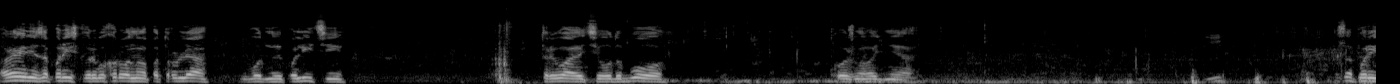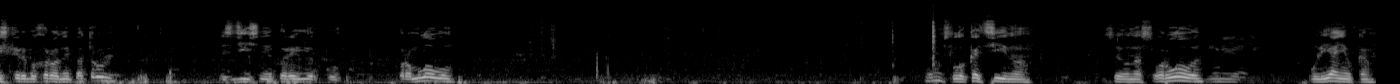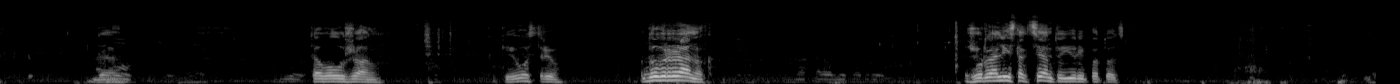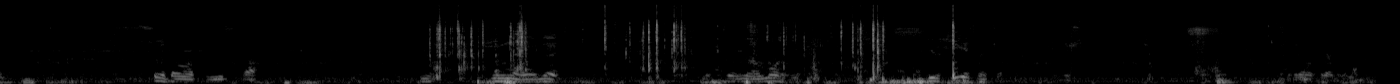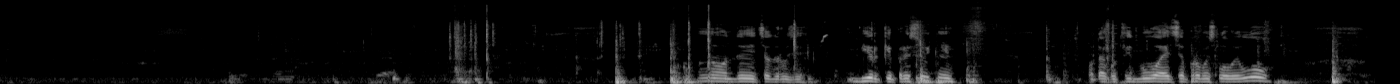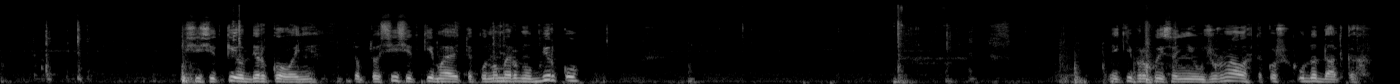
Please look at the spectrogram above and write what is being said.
Рейди Запорізького рибохоронного патруля водної поліції тривають цілодобово кожного дня. Запорізький рибохоронний патруль здійснює перевірку промлову. Ось локаційно це у нас Орлове, Ульяник. Ульянівка да, та Волжан. Такий острів. Добрий ранок. Журналіст акценту Юрій Потоцький. Что это у вас в мешках? Журналы дайте. Журнал можно? Бирки есть вообще? Ну, дивіться, друзі, бірки присутні. Отак от відбувається промисловий лов. Всі сітки обірковані. Тобто всі сітки мають таку номерну бірку. Які прописані у журналах, також у додатках.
